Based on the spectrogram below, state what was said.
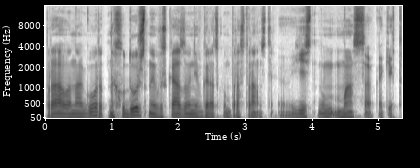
право на город, на художественное высказывание в городском пространстве. Есть ну, масса каких-то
